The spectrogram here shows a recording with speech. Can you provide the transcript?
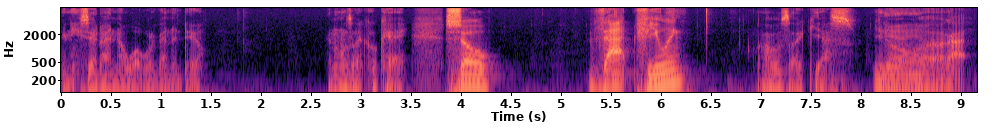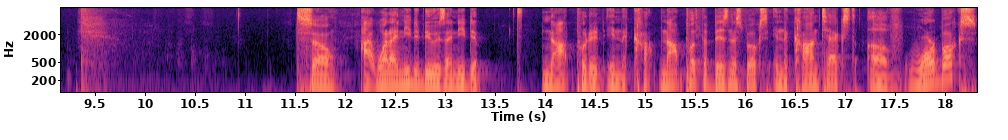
And he said, I know what we're gonna do, and I was like, okay, so that feeling, I was like, yes, you know. Yeah, yeah. Uh, I- so I, what I need to do is I need to not put it in the not put the business books in the context of war books,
